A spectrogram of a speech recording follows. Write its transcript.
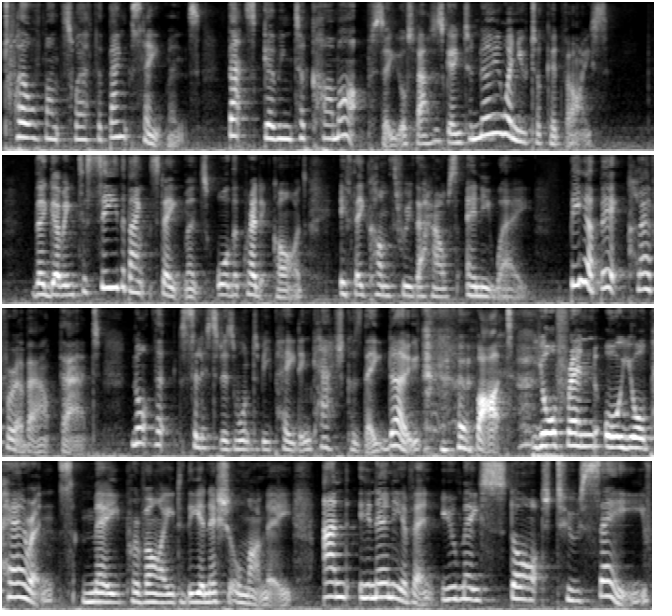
12 months worth of bank statements. That's going to come up, so your spouse is going to know when you took advice. They're going to see the bank statements or the credit cards if they come through the house anyway. Be a bit clever about that. Not that solicitors want to be paid in cash because they don't, but your friend or your parents may provide the initial money. And in any event, you may start to save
